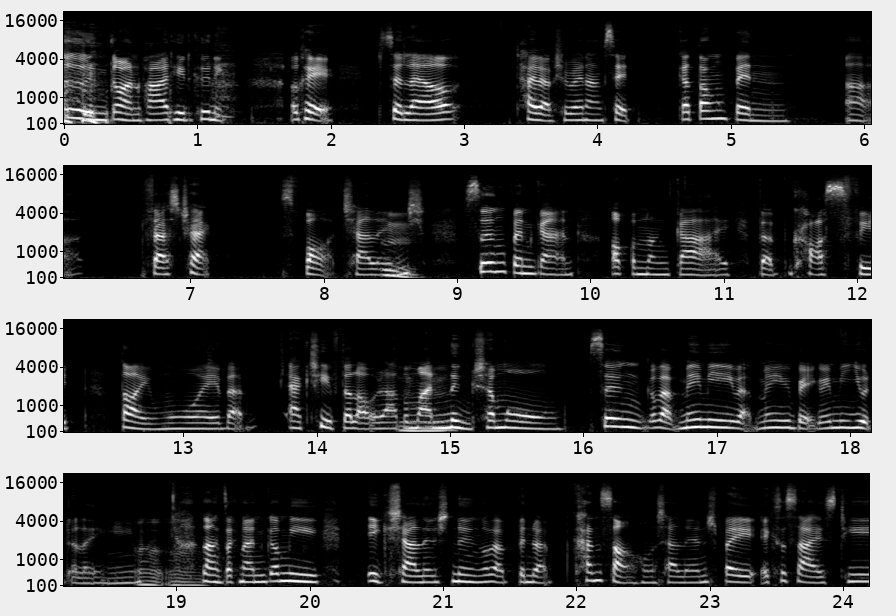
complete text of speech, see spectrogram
ตื่นก่อนพระอาทิตย์ขึ้นอีกโอเค เสร็จแล้วถ่ายแบบชุดว่ายน้ำเสร็จก็ต้องเป็นอ่า fast track sport challenge ซึ่งเป็นการออกกำลังกายแบบ crossfit ต่อยมวยแบบ active ตลอดเวลาประมาณหนึ่งชั่วโมง ซึ่งก็แบบไม่มีแบบไม่มีเบรกไม่มีหยุดอะไรอย่างนี้อ่าอ่าหลังจากนั้นก็มีอีก challenge หนึ่งก็แบบเป็นแบบขั้นสองของ challenge ไป exercise ที่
